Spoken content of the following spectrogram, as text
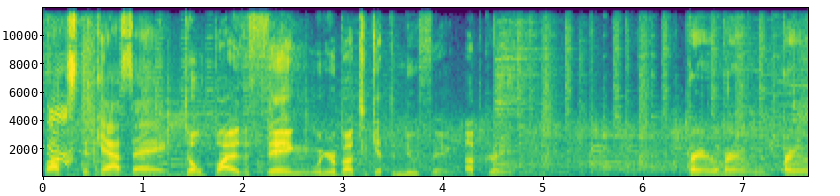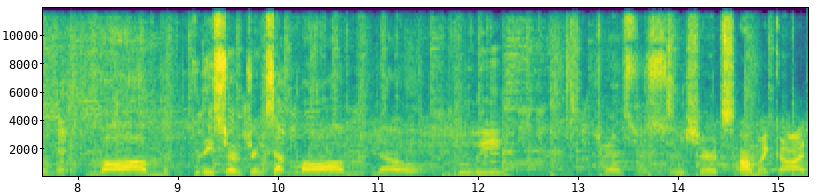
fuck's the cafe? Don't buy the thing when you're about to get the new thing. Upgrade. Mom? Do they serve drinks at mom? No. Cooley Transfers. t-shirts. Oh my god.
